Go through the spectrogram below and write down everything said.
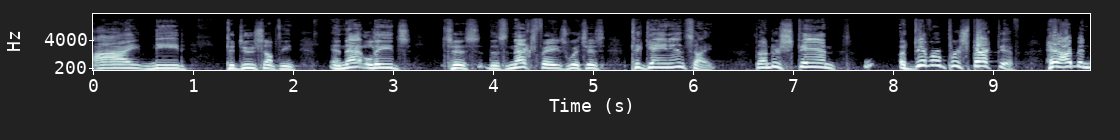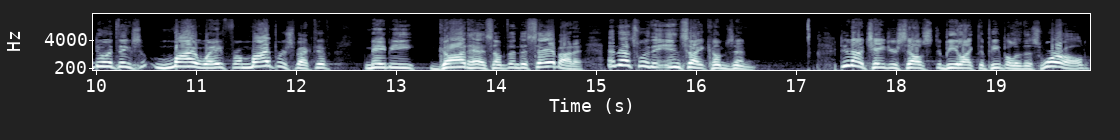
I need to do something. And that leads to this next phase, which is to gain insight, to understand a different perspective hey, I've been doing things my way from my perspective. Maybe God has something to say about it. And that's where the insight comes in. Do not change yourselves to be like the people of this world.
